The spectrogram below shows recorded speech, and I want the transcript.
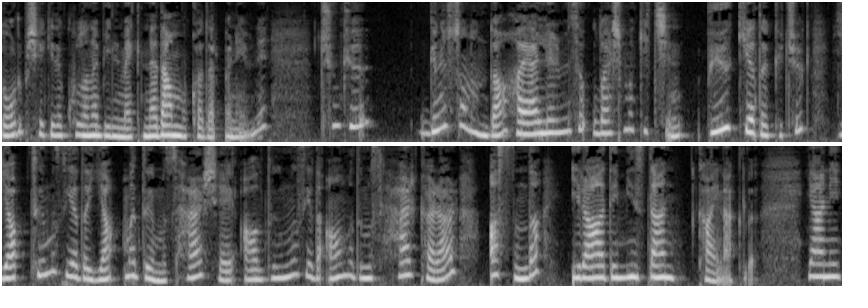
doğru bir şekilde kullanabilmek neden bu kadar önemli? Çünkü Günün sonunda hayallerimize ulaşmak için büyük ya da küçük yaptığımız ya da yapmadığımız her şey, aldığımız ya da almadığımız her karar aslında irademizden kaynaklı. Yani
